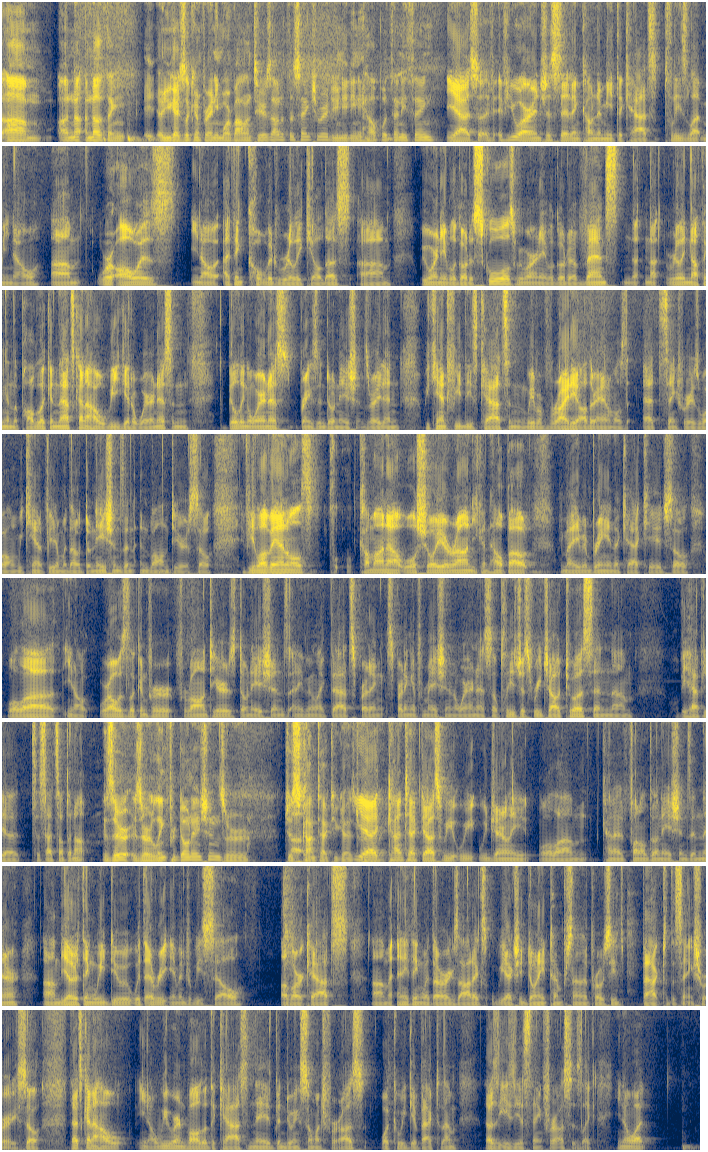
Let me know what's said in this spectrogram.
Um, ano- another thing, are you guys looking for any more volunteers out at the sanctuary? Do you need any help with anything? Yeah, so if, if you are interested and come to meet the cats, please let me know. Um, we're always, you know, I think COVID really killed us. Um, we weren't able to go to schools, we weren't able to go to events, n- not really nothing in the public, and that's kind of how we get awareness. And building awareness brings in donations, right? And we can't feed these cats, and we have a variety of other animals at sanctuary as well, and we can't feed them without donations and, and volunteers. So if you love animals, come on out. We'll show you around. You can help out. We might even bring in a cat cage. So we'll, uh, you know, we're always looking for for volunteers, donations, anything like that, spreading spreading information and awareness. So please just reach out to us, and um, we'll be happy to, to set something up. Is there is there a link for donations or just contact you guys Yeah, contact us. We we, we generally will um, kind of funnel donations in there. Um, the other thing we do with every image we sell of our cats, um, anything with our exotics, we actually donate ten percent of the proceeds back to the sanctuary. So that's kind of how you know we were involved with the cats, and they had been doing so much for us. What could we give back to them? That was the easiest thing for us. Is like you know what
